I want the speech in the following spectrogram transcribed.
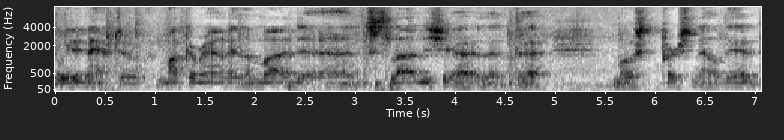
We didn't have to muck around in the mud and sludge uh, that uh, most personnel did.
